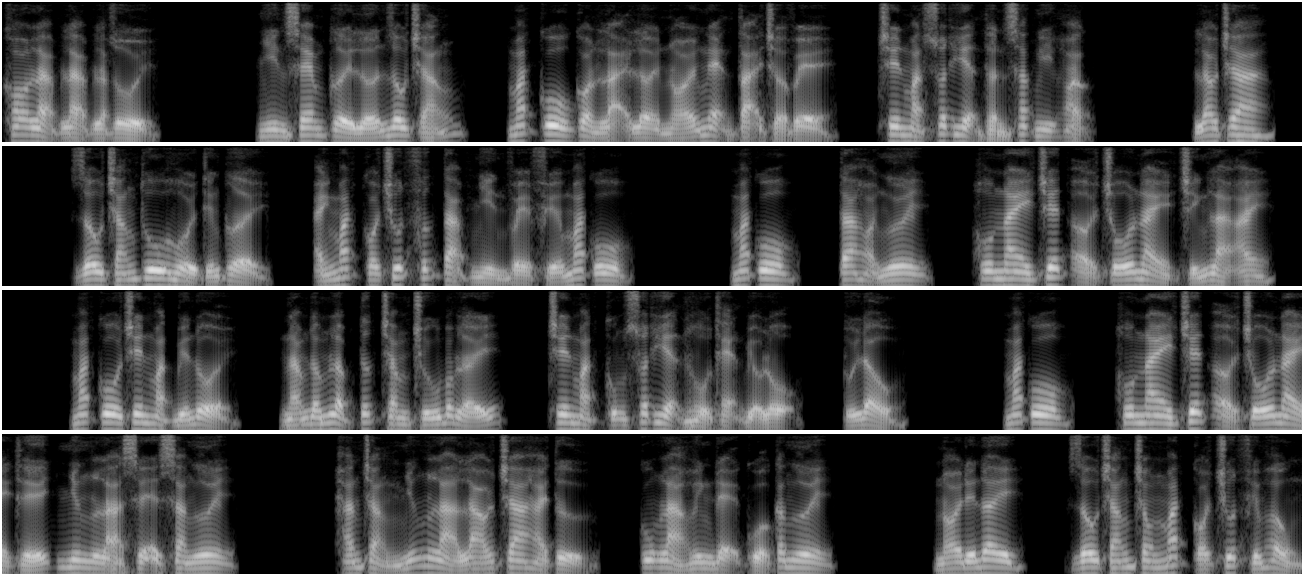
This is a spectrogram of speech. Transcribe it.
Kho lạp lạp lạp rồi. Nhìn xem cười lớn dâu trắng mắt cô còn lại lời nói nghẹn tại trở về, trên mặt xuất hiện thần sắc nghi hoặc. Lao cha. Dâu trắng thu hồi tiếng cười, ánh mắt có chút phức tạp nhìn về phía mắt cô. Mắt cô, ta hỏi ngươi, hôm nay chết ở chỗ này chính là ai? Mắt cô trên mặt biến đổi, nắm đấm lập tức chăm chú bốc lấy, trên mặt cũng xuất hiện hổ thẹn biểu lộ, túi đầu. Mắt cô, hôm nay chết ở chỗ này thế nhưng là sẽ xa ngươi. Hắn chẳng những là lao cha hải tử, cũng là huynh đệ của các ngươi. Nói đến đây dâu trắng trong mắt có chút p h í m hồng.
